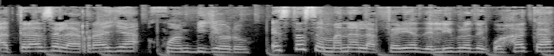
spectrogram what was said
Atrás de la raya, Juan Villoro. Esta semana la Feria del Libro de Oaxaca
